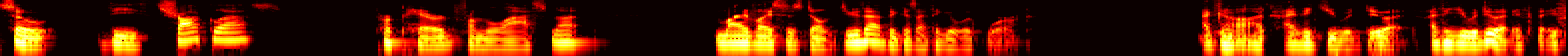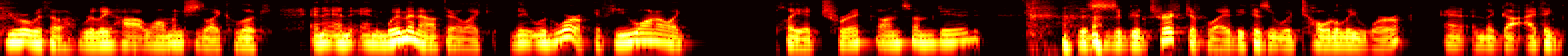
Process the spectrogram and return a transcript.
so the shot glass prepared from the last nut, my advice is don't do that because I think it would work. I think God. I think you would do it. I think you would do it if if you were with a really hot woman. She's like, look, and and and women out there like it would work if you want to like play a trick on some dude. This is a good trick to play because it would totally work. And, and the guy, I think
